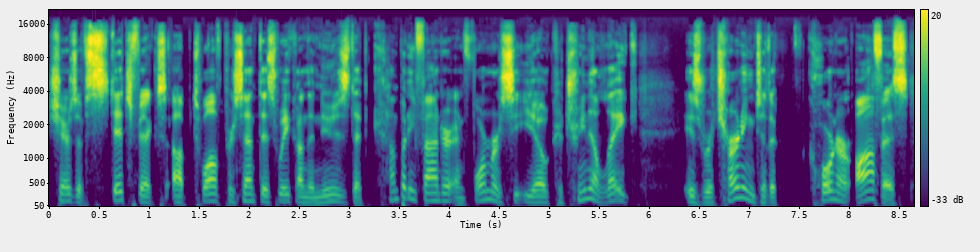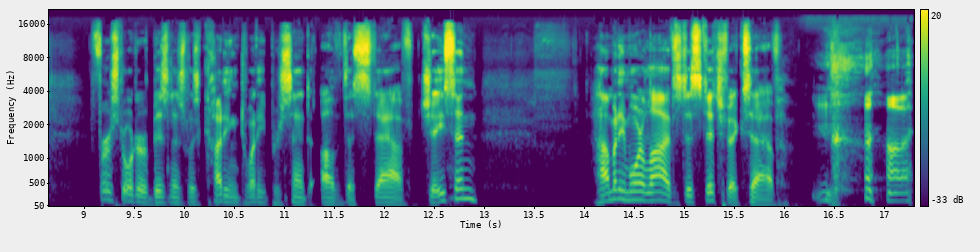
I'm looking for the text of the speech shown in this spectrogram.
Shares of Stitch Fix up 12% this week on the news that company founder and former CEO Katrina Lake is returning to the corner office. First order of business was cutting 20% of the staff. Jason, how many more lives does Stitch Fix have? I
